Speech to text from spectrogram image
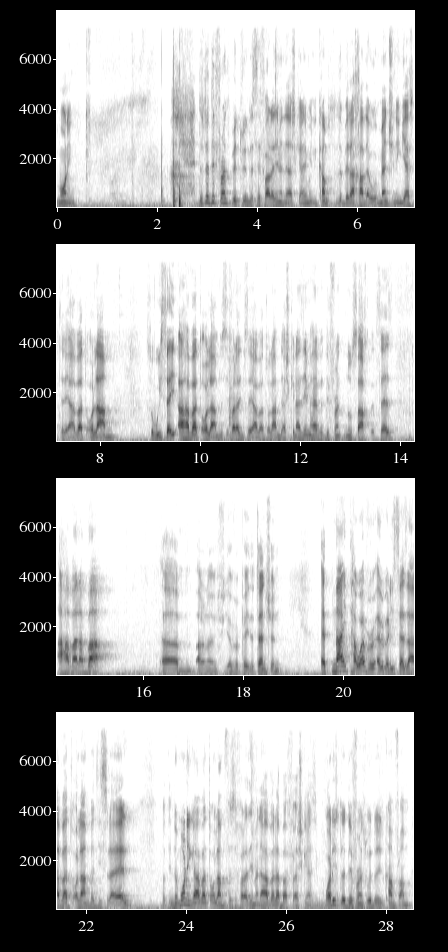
morning. There's a difference between the Sephardim and the Ashkenazim when it comes to the beracha that we were mentioning yesterday, Ahavat Olam. So we say Ahavat Olam, the Sephardim say Ahavat Olam. The Ashkenazim have a different nusach that says Ahava Rabba. Um, I don't know if you ever paid attention. At night, however, everybody says Ahavat Olam Bet Israel. But in the morning, Ahavat Olam for Sephardim and Ahava Rabba for Ashkenazim. What is the difference? Where does it come from?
